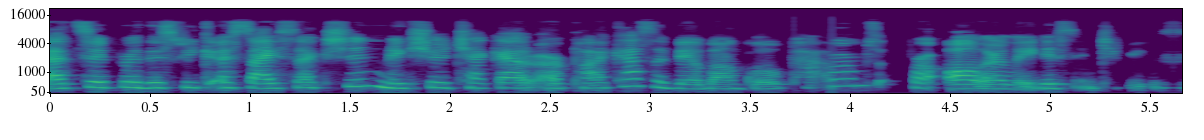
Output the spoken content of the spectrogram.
That's it for this week of Sci Section. Make sure to check out our podcast available on global platforms for all our latest interviews.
